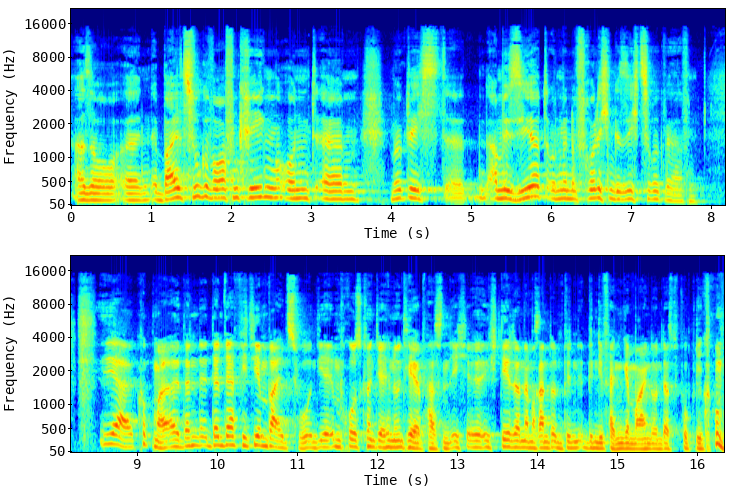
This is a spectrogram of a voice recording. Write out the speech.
Also äh, Ball zugeworfen kriegen und ähm, möglichst äh, amüsiert und mit einem fröhlichen Gesicht zurückwerfen. Ja, guck mal, äh, dann, dann werfe ich dir einen Ball zu und ihr Impros könnt ja hin und her passen. Ich, äh, ich stehe dann am Rand und bin, bin die Fangemeinde und das Publikum.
